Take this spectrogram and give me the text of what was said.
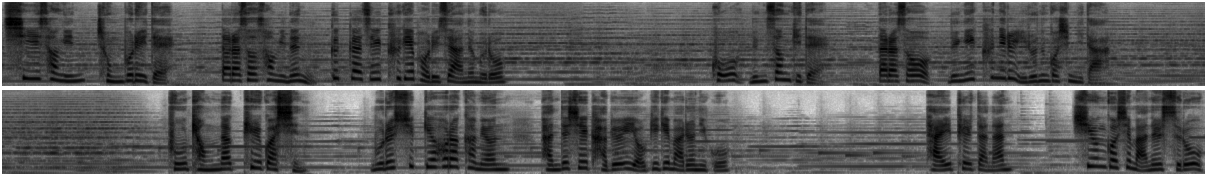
시 성인 종불이대. 따라서 성인은 끝까지 크게 버리지 않으므로 고 능성기대. 따라서 능히 큰 일을 이루는 것입니다. 부경락 필과신. 물을 쉽게 허락하면 반드시 가벼이 여기기 마련이고 다이필단한 쉬운 것이 많을수록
